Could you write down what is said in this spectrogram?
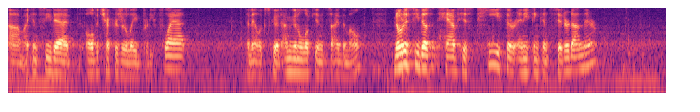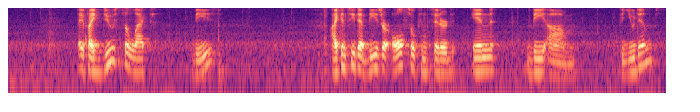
um, I can see that all the checkers are laid pretty flat, and that looks good. I'm going to look inside the mouth. Notice he doesn't have his teeth or anything considered on there. If I do select these, I can see that these are also considered in the, um, the UDIMs.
